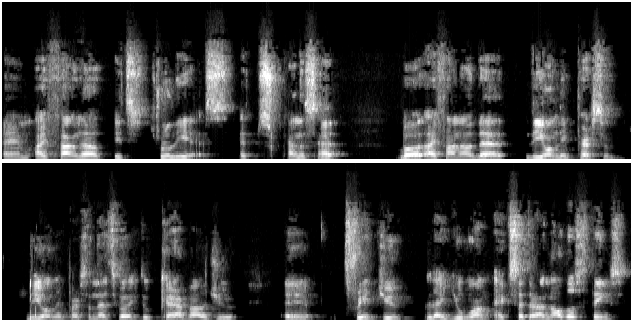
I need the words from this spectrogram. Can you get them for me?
and I found out it's truly yes, it's kind of sad, but I found out that the only person, the only person that's going to care about you, uh, treat you like you want, etc., and all those things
